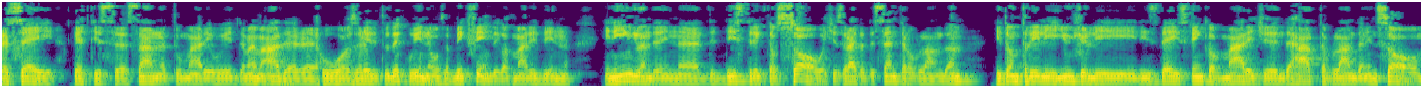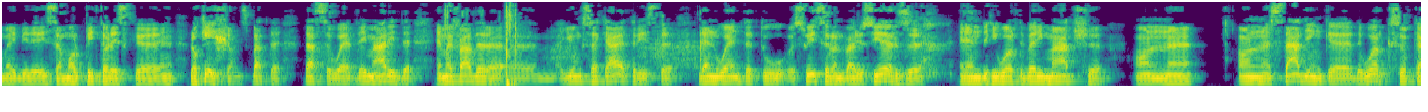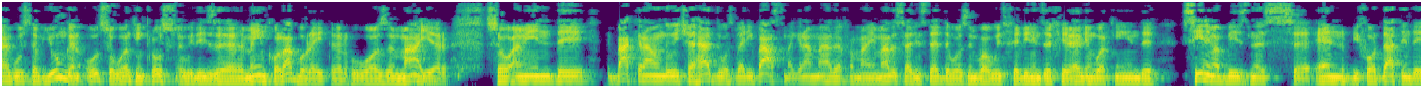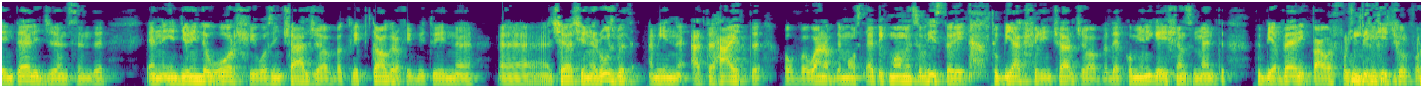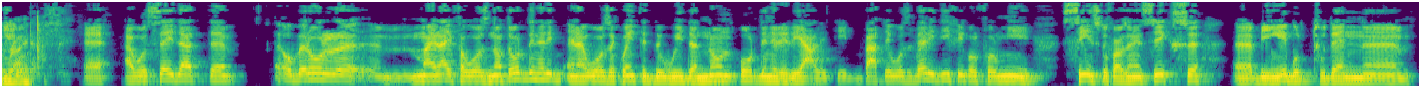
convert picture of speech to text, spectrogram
let's say, get his uh, son to marry with my mother, uh, who was related to the queen, it was a big thing. They got married in, in England, in uh, the district of Soho, which is right at the center of London. You don't really usually these days think of marriage in the heart of London and so Maybe there is some more picturesque uh, locations, but uh, that's where they married. And my father, uh, um, a young psychiatrist, uh, then went to Switzerland various years, uh, and he worked very much uh, on on studying uh, the works of Carl Gustav Jung and also working closely with his uh, main collaborator who was uh, Meier. So I mean the background which I had was very vast. My grandmother from my mother's side instead was involved with Fellini and Zeffirelli and working in the cinema business uh, and before that in the intelligence and the, and in, during the war she was in charge of cryptography between uh, uh, Churchill and Roosevelt, I mean, at the height of one of the most epic moments of history, to be actually in charge of their communications meant to be a very powerful individual for sure. Right. Uh, I will say that um, overall, uh, my life was not ordinary and I was acquainted with a non-ordinary reality, but it was very difficult for me since 2006 uh, being able to then um,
